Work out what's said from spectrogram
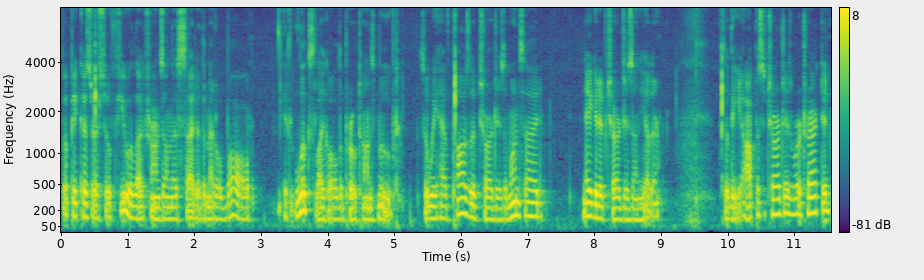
but because there are so few electrons on this side of the metal ball, it looks like all the protons moved. So we have positive charges on one side, negative charges on the other. So the opposite charges were attracted,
